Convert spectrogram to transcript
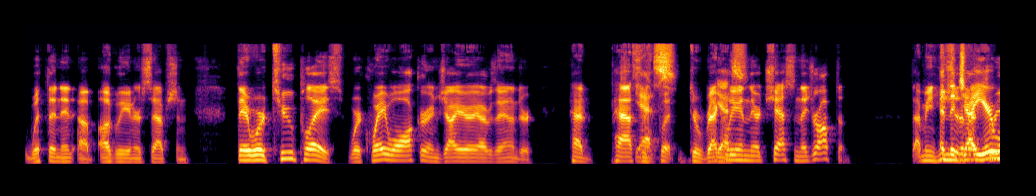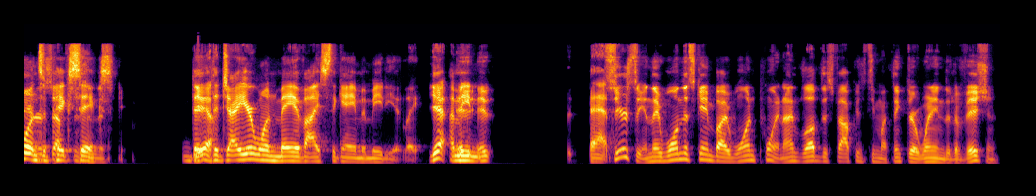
with an uh, ugly interception. There were two plays where Quay Walker and Jaire Alexander had passes yes. put directly yes. in their chest, and they dropped them. I mean, and the Jaire one's a pick six. The, yeah. the Jaire one may have iced the game immediately. Yeah, I mean, it, it, bad. Seriously, and they won this game by one point. I love this Falcons team. I think they're winning the division.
